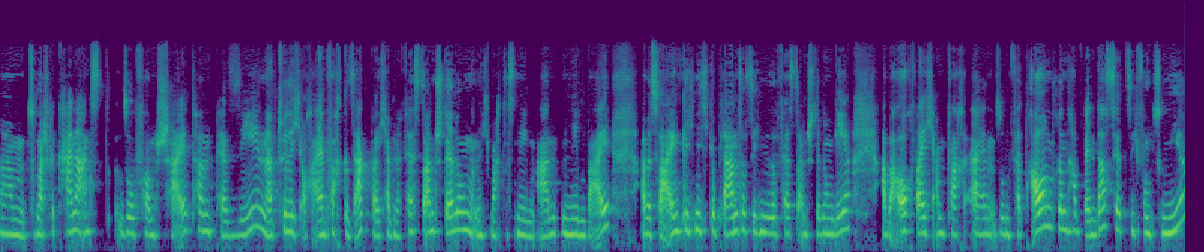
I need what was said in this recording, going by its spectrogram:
ähm, zum Beispiel keine Angst so vom Scheitern per se. Natürlich auch einfach gesagt, weil ich habe eine Festanstellung und ich mache das nebenan, nebenbei. Aber es war eigentlich nicht geplant, dass ich in diese Festanstellung gehe. Aber auch, weil ich einfach ein, so ein Vertrauen drin habe, wenn das jetzt nicht funktioniert,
